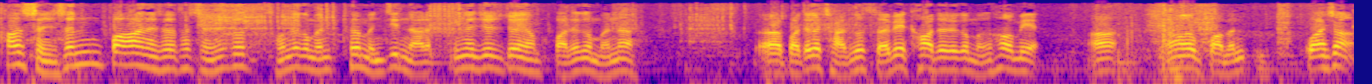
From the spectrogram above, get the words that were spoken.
他婶婶报案的时候，他婶婶说从这个门推门进来了，应该就是这样把这个门呢，呃，把这个铲子随便靠在这个门后面，啊，然后把门关上，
